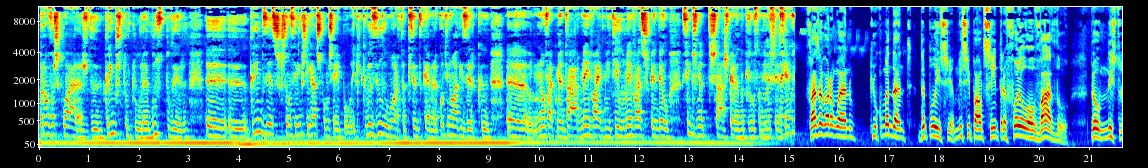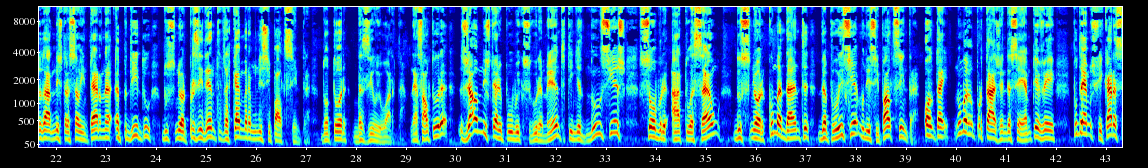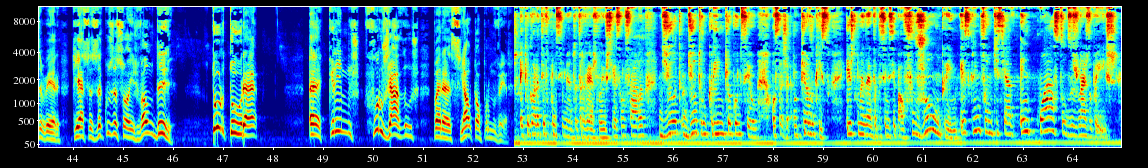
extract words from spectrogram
provas claras de crimes de tortura, abuso de poder, eh, eh, crimes esses que estão a ser investigados pelo Ministério Público, que Basílio Horta, Presidente de Câmara, continua a dizer que eh, não vai comentar, nem vai admiti-lo, nem vai suspendê-lo, simplesmente está à espera da presunção de inocência. Faz agora um ano que o comandante da Polícia Municipal de Sintra foi louvado pelo Ministro da Administração Interna a pedido do Sr. Presidente da Câmara Municipal de Sintra, Dr. Basílio Horta. Nessa altura, já o Ministério Público seguramente tinha denúncias sobre a atuação do Sr. Comandante da Polícia Municipal de Sintra. Ontem, numa reportagem da CMTV, pudemos ficar a saber que essas acusações vão de tortura a crimes forjados para se autopromover. É que agora teve conhecimento, através da investigação sábado, de outro, de outro crime que aconteceu. Ou seja, pior do que isso, este comandante da Polícia Municipal forjou um crime. Esse crime foi noticiado em quase todos os jornais do país.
